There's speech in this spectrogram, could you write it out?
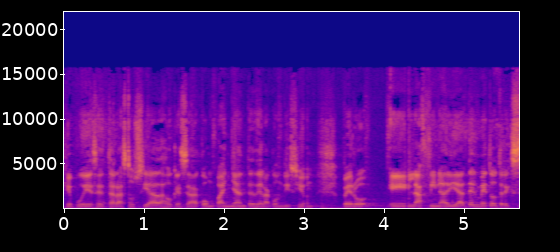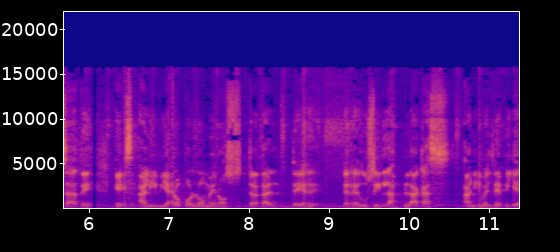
que pudiesen estar asociadas o que sea acompañante de la condición. Pero eh, la finalidad del metotrexate es aliviar o por lo menos tratar de, de reducir las placas a nivel de piel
